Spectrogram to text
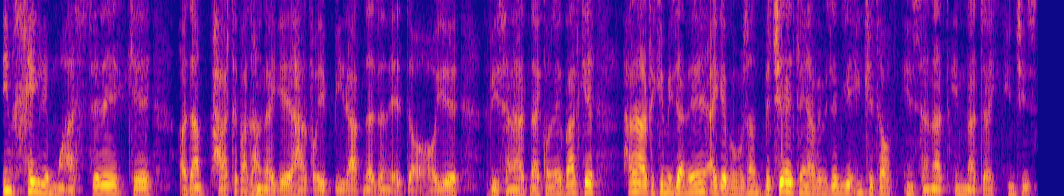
این خیلی موثره که آدم پرت بلا نگه حرفای بی رب نزنه ادعاهای بی سند نکنه بلکه هر حرفی که می‌زنه اگه بپرسن به چه تو این حرف می‌زنه بگه این کتاب این سند این مدرک این چیز.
